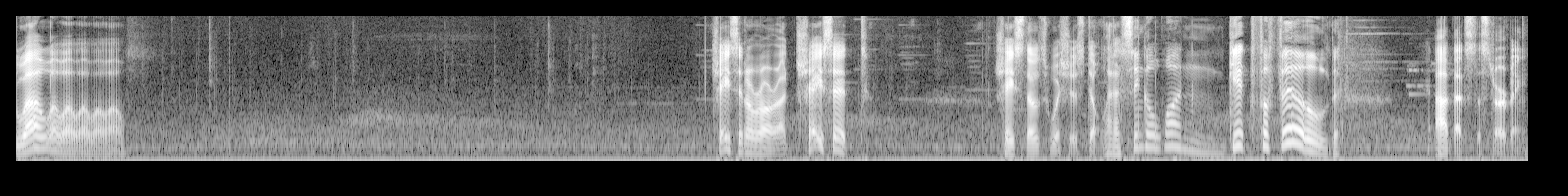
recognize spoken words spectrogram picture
Whoa, whoa, whoa, whoa, whoa, whoa. Chase it, Aurora. Chase it! Chase those wishes. Don't let a single one get fulfilled. Ah, that's disturbing.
